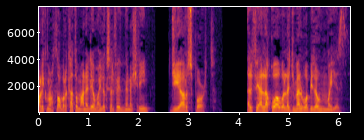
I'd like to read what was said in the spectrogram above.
عليكم ورحمة الله وبركاته. معنا اليوم Hilux 2022 GR Sport. الفئة الأقوى والأجمل وبلون مميز.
